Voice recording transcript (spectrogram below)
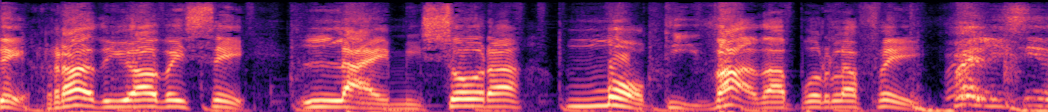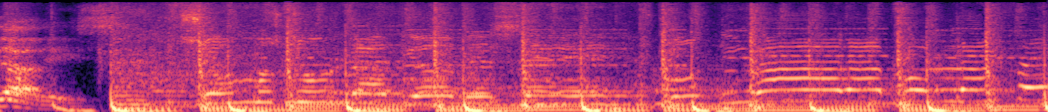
de Radio ABC, la emisora motivada por la fe. ¡Felicidades! Somos tu radio DC, motivada por la fe.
